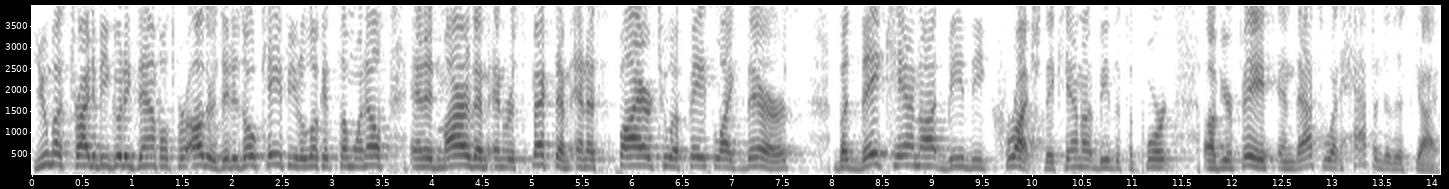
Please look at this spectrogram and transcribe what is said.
You must try to be good examples for others. It is okay for you to look at someone else and admire them and respect them and aspire to a faith like theirs, but they cannot be the crutch. They cannot be the support of your faith. And that's what happened to this guy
